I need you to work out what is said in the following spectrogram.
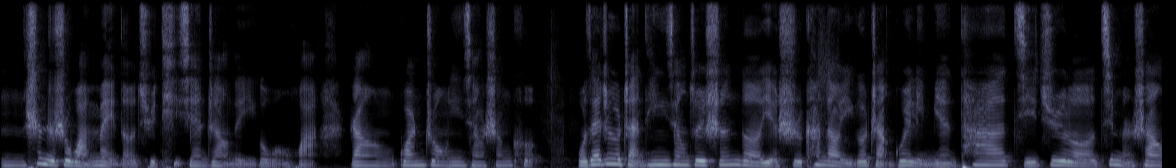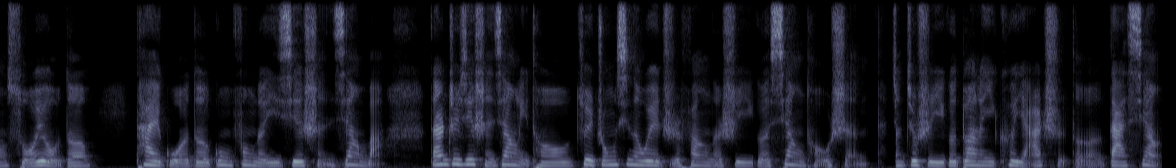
嗯，甚至是完美的去体现这样的一个文化，让观众印象深刻。我在这个展厅印象最深的也是看到一个展柜里面，它集聚了基本上所有的。泰国的供奉的一些神像吧，当然这些神像里头最中心的位置放的是一个象头神，就是一个断了一颗牙齿的大象，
